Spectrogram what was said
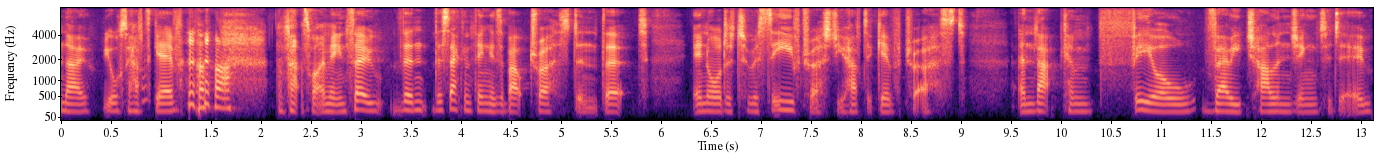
no you also have to give. That's what i mean. So the the second thing is about trust and that in order to receive trust you have to give trust. And that can feel very challenging to do.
